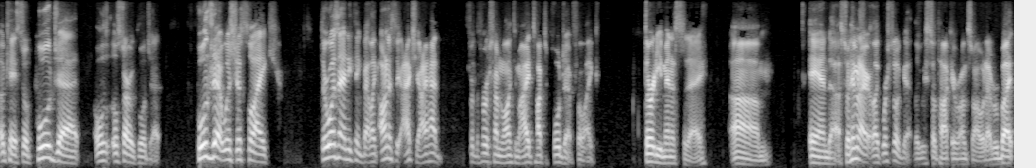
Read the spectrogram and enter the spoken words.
okay, so Pool Jet. We'll, we'll start with Pool Jet. Pool Jet was just like there wasn't anything bad. Like honestly, actually, I had for the first time in a long time, I had talked to Pool Jet for like 30 minutes today. Um, and uh, so him and I are like we're still good. Like we still talk every once in a while, whatever. But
